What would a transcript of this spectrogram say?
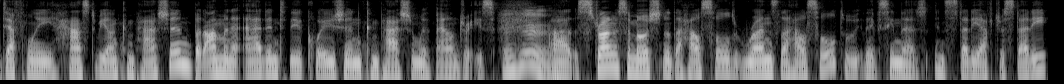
definitely has to be on compassion, but I'm going to add into the equation compassion with boundaries. Mm-hmm. Uh, strongest emotion of the household runs the household. They've seen that in study after study.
